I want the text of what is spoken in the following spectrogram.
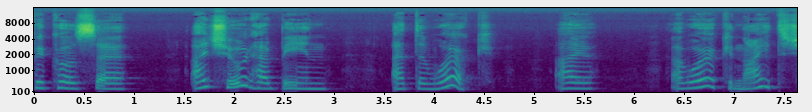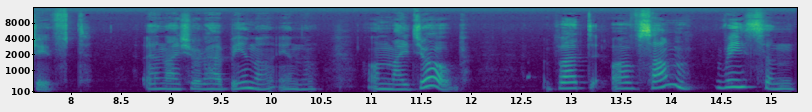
because uh, I should have been at the work. I, I work night shift, and I should have been in on my job. But of some reason,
